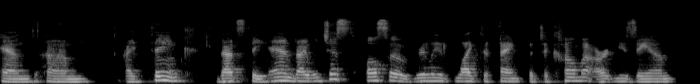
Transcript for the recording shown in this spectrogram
And um, I think that's the end. I would just also really like to thank the Tacoma Art Museum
